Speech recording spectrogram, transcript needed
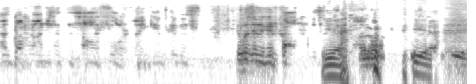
I was bumping on just like the solid floor. Like it, it was, it wasn't a good call. Yeah. yeah,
